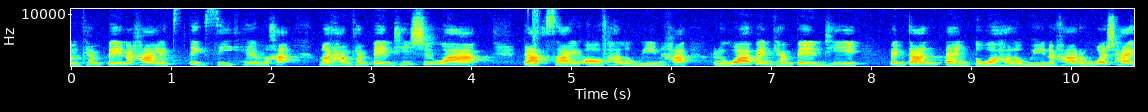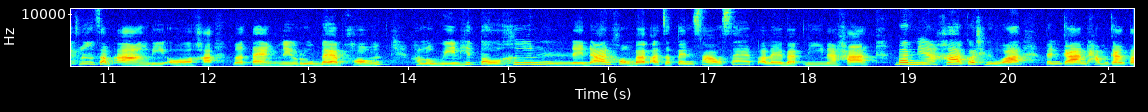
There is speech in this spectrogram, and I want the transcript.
ำแคมเปญนะคะลิปสติกสีเข้มค่ะ มาทำแคมเปญที่ชื่อว่า Dark Side of Halloween ค่ะ หรือว่าเป็นแคมเปญที่เป็นการแต่งตัวฮาโลวีนนะคะ หรือว่าใช้เครื่องสำอาง Dior ค่ะ มาแต่งในรูปแบบของฮาโลวีนที่โตขึ้นในด้านของแบบอาจจะเป็นสาวแซบอะไรแบบนี้นะคะ แบบนี้ค่ะก็ถือว่าเป็นการทำการต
